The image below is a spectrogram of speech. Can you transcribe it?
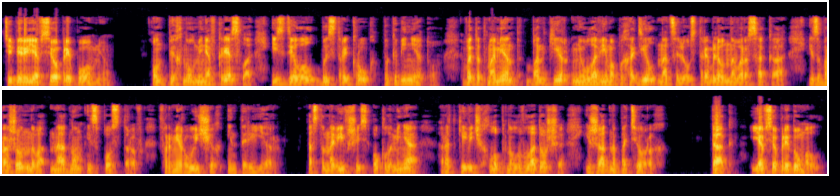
теперь я все припомню». Он пихнул меня в кресло и сделал быстрый круг по кабинету. В этот момент банкир неуловимо походил на целеустремленного рысака, изображенного на одном из постеров, формирующих интерьер. Остановившись около меня, Радкевич хлопнул в ладоши и жадно потер их. «Так, я все придумал».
